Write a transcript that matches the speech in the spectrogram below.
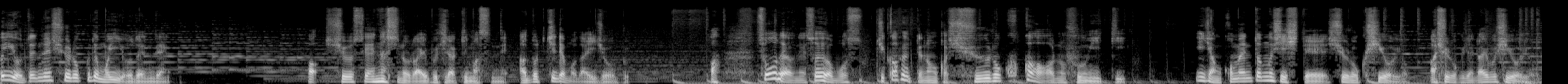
いいよ、全然収録でもいいよ、全然。あ、修正なしのライブ開きますね。あ、どっちでも大丈夫。あ、そうだよね。そういえばボスッチカフェってなんか収録か、あの雰囲気。いいじゃん、コメント無視して収録しようよ。あ、収録じゃんライブしようよ。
